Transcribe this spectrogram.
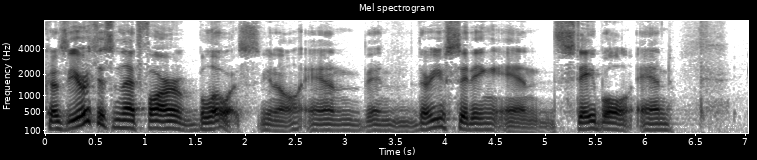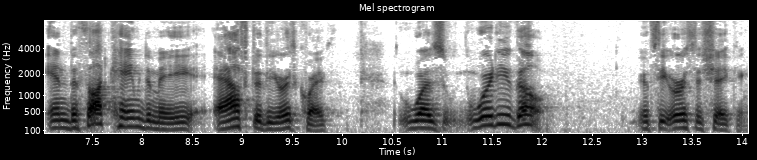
Because the earth isn't that far below us, you know, and, and there you're sitting and stable. And, and the thought came to me after the earthquake was where do you go if the earth is shaking?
